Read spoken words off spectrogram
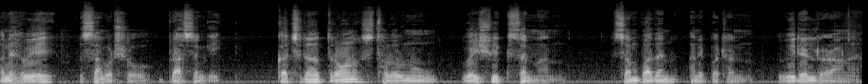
અને હવે સાંભળશો પ્રાસંગિક. કચ્છના ત્રણ સ્થળોનું વૈશ્વિક સન્માન, સંપાદન અને પઠન વિરલ રાણા.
